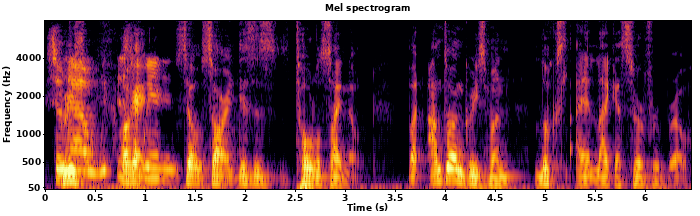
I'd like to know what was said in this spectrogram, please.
So now with this okay, win, so sorry, this is total side note, but Antoine Griezmann looks like a surfer bro.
